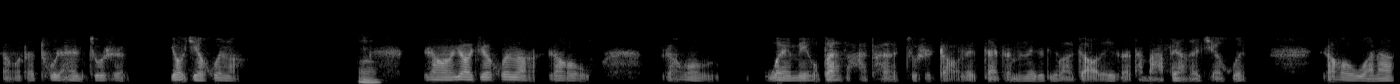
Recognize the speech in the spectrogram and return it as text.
然后他突然就是要结婚了。嗯然后要结婚了，然后，然后我也没有办法，他就是找了在他们那个地方找了一个他妈非让他结婚，然后我呢，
